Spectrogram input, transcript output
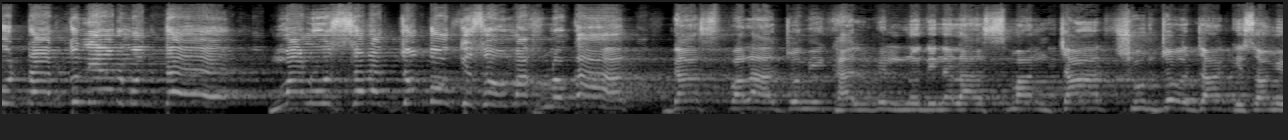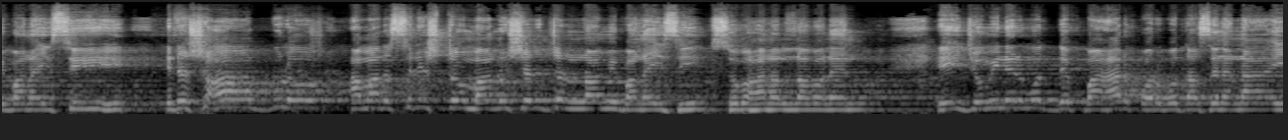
গোটা দুনিয়ার মধ্যে মানুষ ছাড়া যত কিছু মাখলুকাত, গাছপালা, জমি খালবিল নদী, নালা, আসমান, চাঁদ, সূর্য, যা কিছু আমি বানাইছি, এটা সবগুলো আমার শ্রেষ্ঠ মানুষের জন্য আমি বানাইছি। সুবাহান আল্লাহ বলেন, এই জমিনের মধ্যে পাহাড় পর্বত আছে না নাই?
